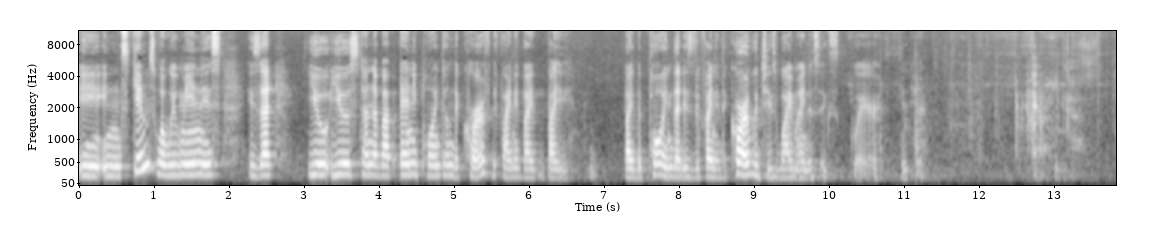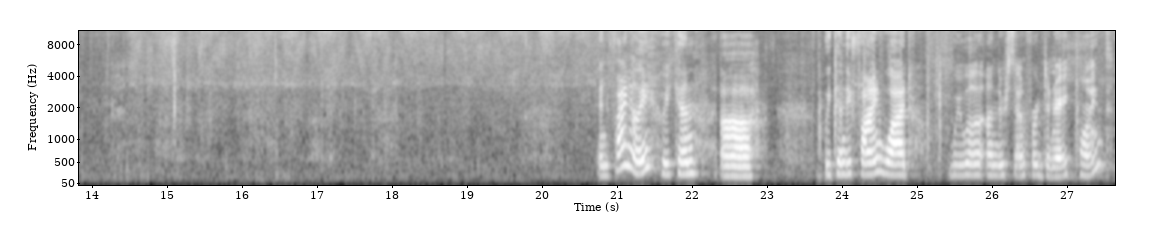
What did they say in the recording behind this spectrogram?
in, in schemes, what we mean is, is that you, you stand above any point on the curve defined by, by, by the point that is defining the curve, which is y minus x squared in here. And finally, we can, uh, we can define what we will understand for generic point,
